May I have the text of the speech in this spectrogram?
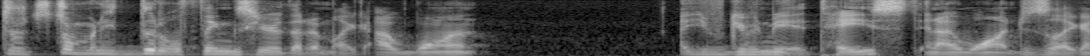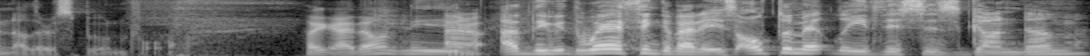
there's so many little things here that i'm like i want you've given me a taste and i want just like another spoonful. Like i don't need I don't. Uh, the, the way I think about it is ultimately this is Gundam,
